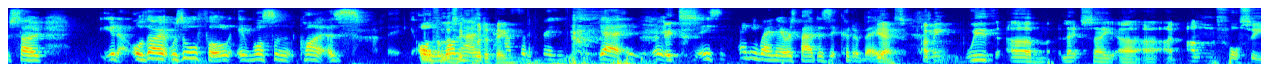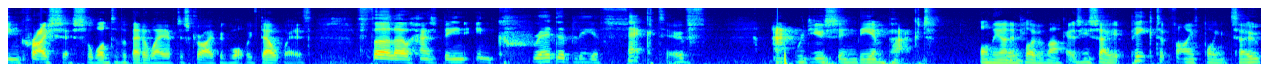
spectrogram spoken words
So, you know, although it was awful, it wasn't quite as on Awful the as it hand, could have been. been yeah, it, it, It's- it's, anywhere near as bad as it could have been. Yes, I mean, with um, let's say uh, uh, an unforeseen crisis, for want of a better way of describing what we've dealt with, furlough has been incredibly effective at reducing the impact on the unemployment market. As you say, it peaked at 5.2.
